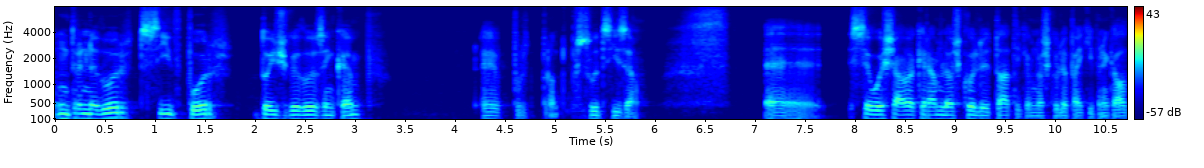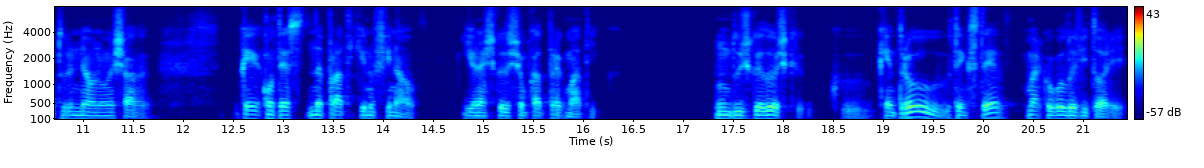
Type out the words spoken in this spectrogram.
um treinador decide pôr dois jogadores em campo eh, por, pronto, por sua decisão. Eh, se eu achava que era a melhor escolha tática, a melhor escolha para a equipa naquela altura, não, não achava. O que é que acontece na prática no final? E eu nestas coisas sou um bocado pragmático. Um dos jogadores que, que, que entrou, o Tankstead, marca o gol da vitória.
